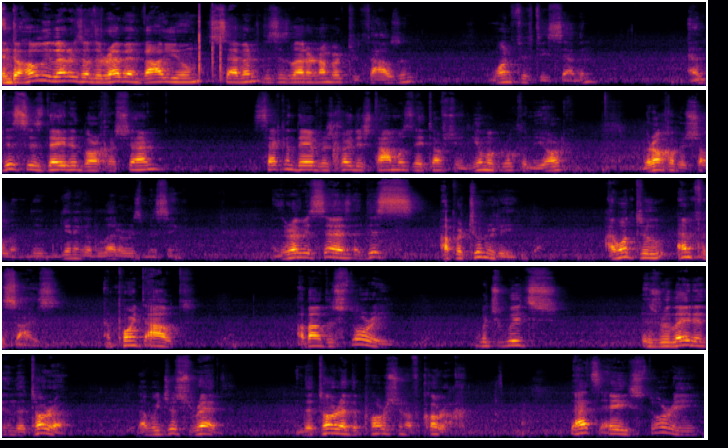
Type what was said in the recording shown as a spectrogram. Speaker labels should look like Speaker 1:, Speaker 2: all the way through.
Speaker 1: In the Holy Letters of the Rebbe in volume 7, this is letter number 2157, and this is dated Baruch Hashem, the second day of Rosh Chodesh Tammuz, Eitavshin Gimel, Brooklyn, New York, Baruch Shalom. The beginning of the letter is missing. And the Rebbe says, at this opportunity, I want to emphasize and point out about the story which which is related in the Torah that we just read in the Torah, the portion of Korach. That's a story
